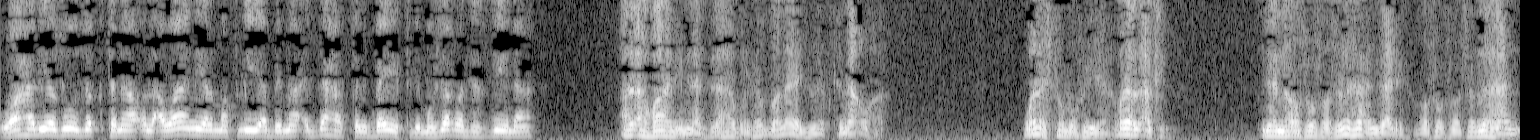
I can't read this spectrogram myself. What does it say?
وهل يجوز اقتناء الأواني المطلية بماء الذهب في البيت لمجرد الزينة؟ الأواني من الذهب والفضة لا يجوز اقتناؤها ولا الشرب فيها ولا الأكل لأن الرسول صلى الله عليه وسلم نهى عن ذلك الرسول صلى الله عليه وسلم نهى عن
